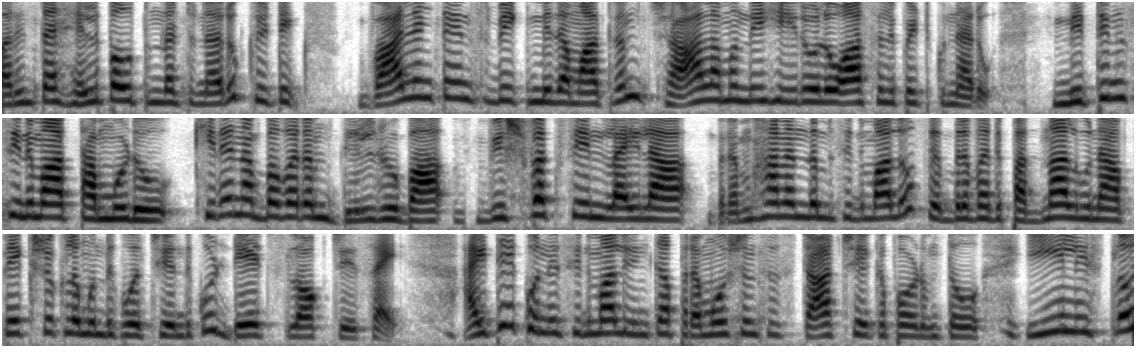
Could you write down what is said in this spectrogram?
మరింత హెల్ప్ అవుతుందంటున్నారు క్రిటిక్స్. వాలంటైన్స్ వీక్ మీద మాత్రం చాలా మంది హీరోలు ఆశలు పెట్టుకున్నారు. నితిన్ సినిమా తమ్ముడు కిరణ్ అబ్బవరం దిల్ రుబా విశ్వక్సేన్ లైలా బ్రహ్మానందం సినిమాలు ఫిబ్రవరి పద్నాలుగున ప్రేక్షకుల ముందుకు వచ్చేందుకు డేట్స్ లాక్ చేశాయి. అయితే కొన్ని సినిమాలు ఇంకా ప్రమోషన్స్ స్టార్ట్ చేయకపోవడంతో ఈ లిస్ట్లో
